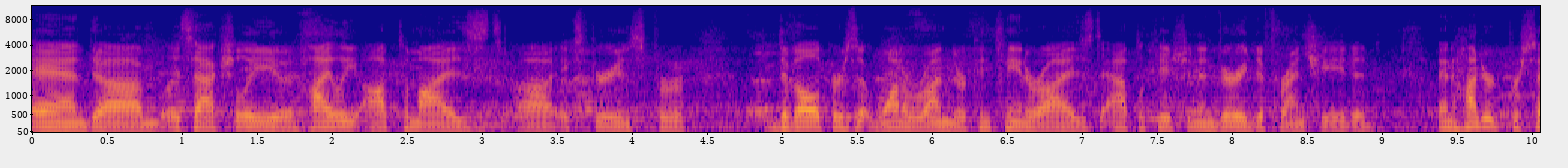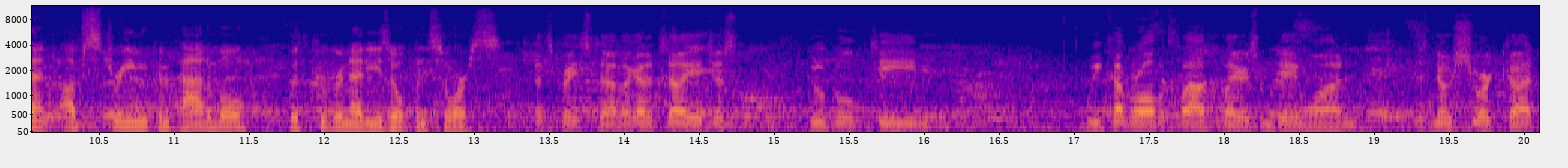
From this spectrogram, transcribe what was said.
And um, it's actually a highly optimized uh, experience for developers that want to run their containerized application and very differentiated. And 100% upstream compatible with Kubernetes open source. That's great stuff. I got to tell you, just Google team, we cover all the cloud players from day one. There's no shortcut.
